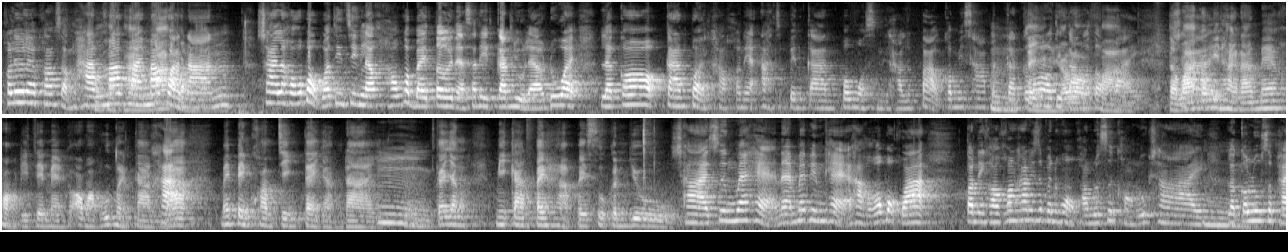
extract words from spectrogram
เขาเรียกอะไรความสัมพันธ์มากมายมากกว่านั้น ใช่แล้วเขาก็บอกว่าจริง ๆ แล้วเขากับใบเตยเนี่ยสนิทกันอยู่แล้วด้วย แล้วก็การปล่อยข่าวเขาเนี่ยอาจจะเป็นการโปรโมทสินค้าหรือเปล่าก็ไม่ทราบเหมือนกันก็ต้องรอติดตามกันต่อไป แต่ว่าใช่ก็มีทางด้านแม่ของดีเจแมนก็ออกมาพูดเหมือนกันค่ะว่า ไม่เป็นความจริงแต่อย่างใดอืม อืมก็ยังมีการไปหาไปสู่กันอยู่ ใช่ซึ่งแม่แขเนี่ยแม่พิมพ์แขค่ะเขาก็บอกว่า ตอนนี้เขาค่อนข้างที่จะเป็นห่วงความรู้สึกของลูกชาย อืม แล้วก็ลูกสะใภ้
